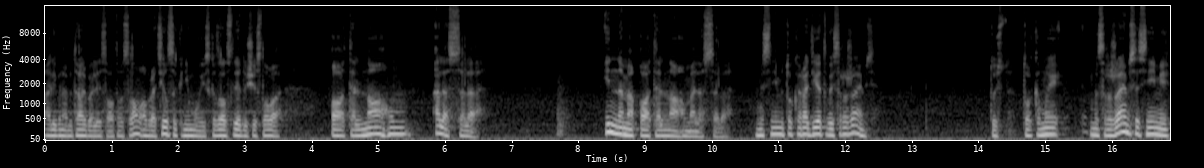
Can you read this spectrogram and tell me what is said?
Али ибн Аби Талиб, алейхиссалату вассалам, обратился к нему и сказал следующие слова. «Qatальнахум аля салах». Иннама катальнахум аля салах. Мы с ними только ради этого и сражаемся. То есть только мы, мы сражаемся с ними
